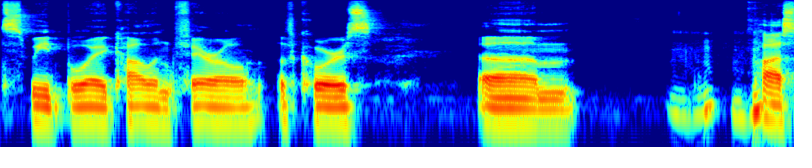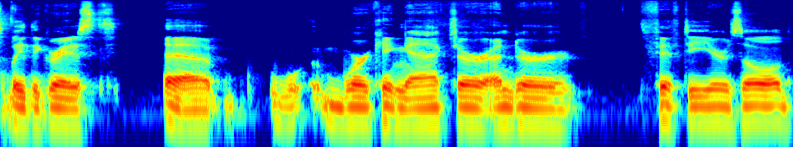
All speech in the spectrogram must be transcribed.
sweet boy Colin Farrell, of course. Um, Mhm, mhm. possibly the greatest uh, w- working actor under 50 years old.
